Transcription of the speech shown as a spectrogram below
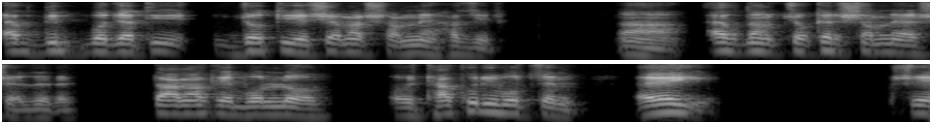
এক দিব্য জাতি জ্যোতি এসে আমার সামনে হাজির একদম চোখের সামনে হাজির। তো আমাকে বলল, ওই ঠাকুরই বলছেন, এই, সে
